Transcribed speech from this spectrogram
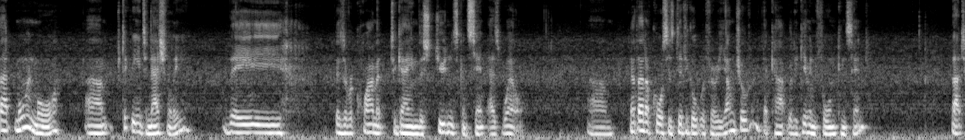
but more and more, um, particularly internationally, the, there's a requirement to gain the student's consent as well. Um, now that of course is difficult with very young children that can't really give informed consent, but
